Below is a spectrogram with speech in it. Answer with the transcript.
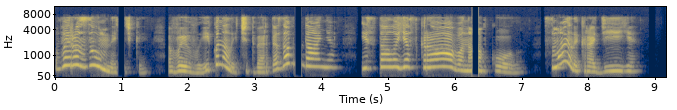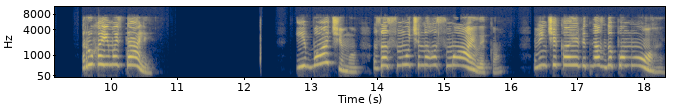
ви розумнички, ви виконали четверте завдання і стало яскраво навколо. Смайлик радіє. Рухаємось далі. І бачимо засмученого смайлика. Він чекає від нас допомоги.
